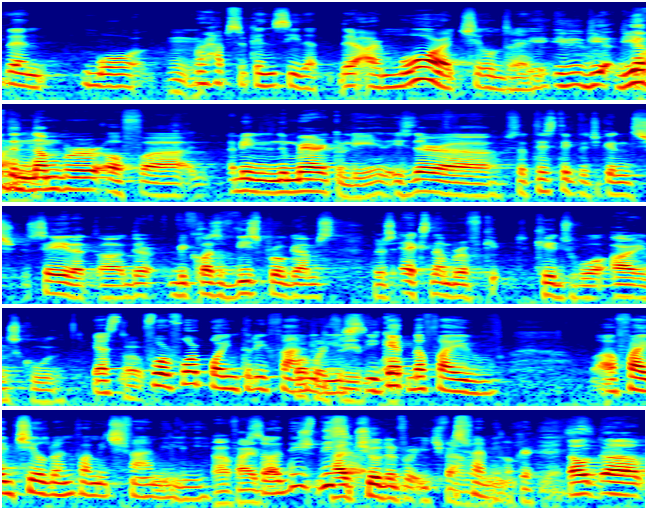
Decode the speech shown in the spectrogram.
then more, perhaps you can see that there are more children. Y- y- Do you, do you have the number of, uh, I mean, numerically, is there a statistic that you can sh- say that uh, there, because of these programs, there's X number of ki- kids who are in school? Yes, Uh, for 4.3 families, 4.3, you get the five, uh, five children from each family. Uh, five, so these, these five are- children for each family. family, Okay. yes. Now, uh,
